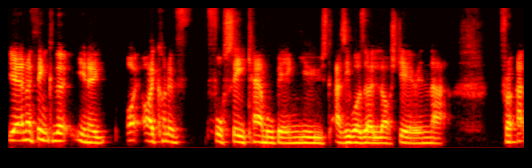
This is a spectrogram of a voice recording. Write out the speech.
Yeah, and I think that you know I, I kind of foresee Campbell being used as he was early last year in that from uh,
